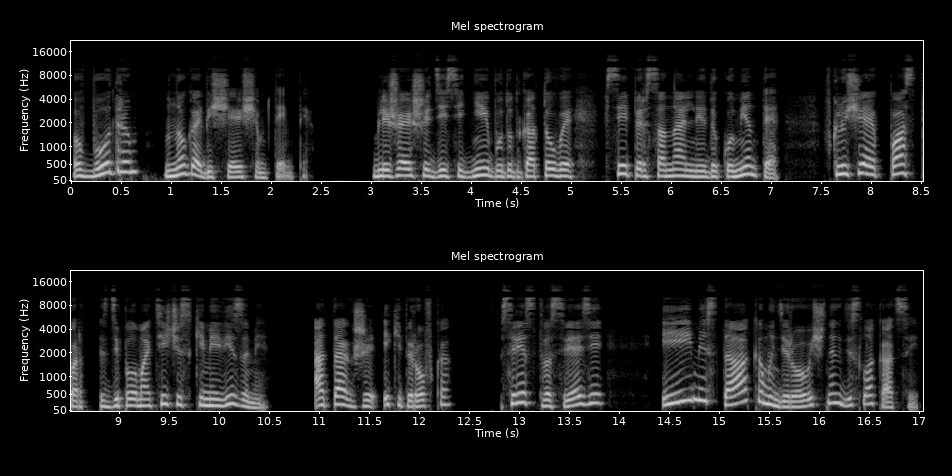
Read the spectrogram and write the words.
в бодром, многообещающем темпе. В ближайшие 10 дней будут готовы все персональные документы, включая паспорт с дипломатическими визами, а также экипировка, средства связи и места командировочных дислокаций.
